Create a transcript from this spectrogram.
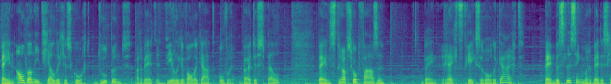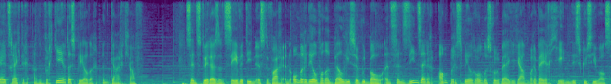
Bij een al dan niet geldig gescoord doelpunt, waarbij het in vele gevallen gaat over buitenspel, bij een strafschopfase, bij een rechtstreekse rode kaart, bij een beslissing waarbij de scheidsrechter aan een verkeerde speler een kaart gaf. Sinds 2017 is de VAR een onderdeel van het Belgische voetbal en sindsdien zijn er amper speelrondes voorbij gegaan waarbij er geen discussie was.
